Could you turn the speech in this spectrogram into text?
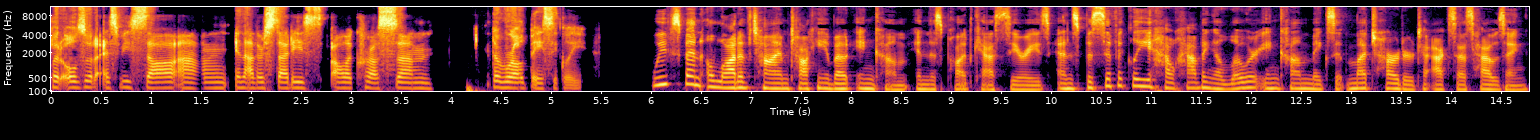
but also as we saw um, in other studies all across um, the world, basically. We've spent a lot of time talking about income in this podcast series, and specifically how having a lower income makes it much harder to access housing.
